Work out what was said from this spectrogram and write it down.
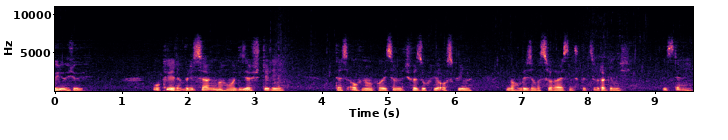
Huiuiui. Okay, dann würde ich sagen, machen wir an dieser Stelle das Aufnahmepäuschen und ich versuche hier offscreen noch ein bisschen was zu reißen. Spitze oder Gemisch. Bis dahin.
